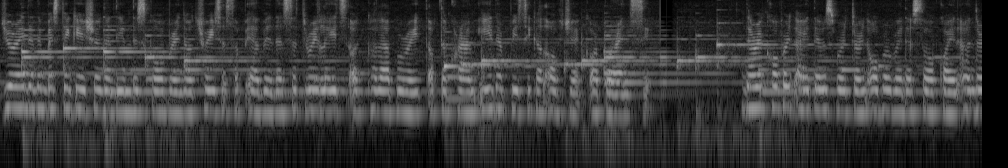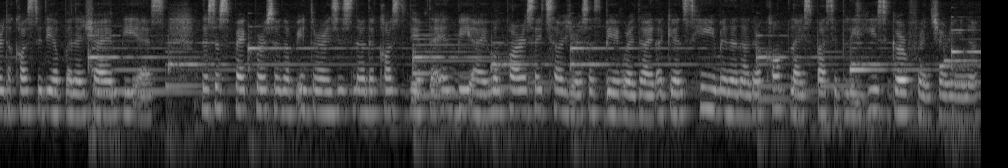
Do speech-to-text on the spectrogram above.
During the investigation, the team discovered no traces of evidence that relates or collaborate of the crime, either physical object or forensic. The recovered items were turned over by the SOCOIN under the custody of Valencia MPS. The suspect person of interest is now the custody of the NBI, while parricide charges is being read against him and another accomplice, possibly his girlfriend, Sharina.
